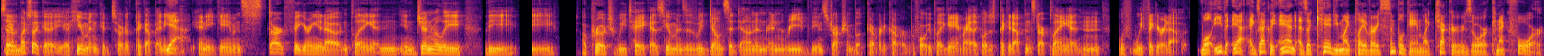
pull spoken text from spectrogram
So yeah, much like a, a, human could sort of pick up any yeah. any game and start figuring it out and playing it, and, and generally the the approach we take as humans is we don't sit down and, and read the instruction book cover to cover before we play a game, right? Like we'll just pick it up and start playing it and we'll, we figure it out. Well, even, yeah, exactly. And as a kid, you might play a very simple game like checkers or Connect Four.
